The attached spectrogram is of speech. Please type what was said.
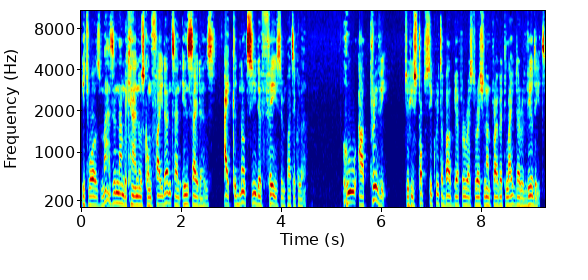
It was Mazi Nnamdi Kanu's confidants and insiders, I could not see their face in particular, who are privy to his top secret about Biafra restoration and private life that revealed it.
